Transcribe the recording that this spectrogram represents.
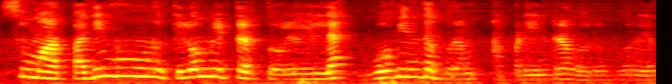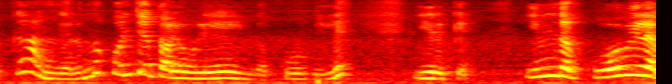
சுமார் பதிமூணு கிலோமீட்டர் தொலைவில் கோவிந்தபுரம் அப்படின்ற ஒரு ஊர் இருக்கு. அங்கிருந்து கொஞ்சம் தொலைவுலயே இந்த கோவில் இருக்கு. இந்த கோவிலை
